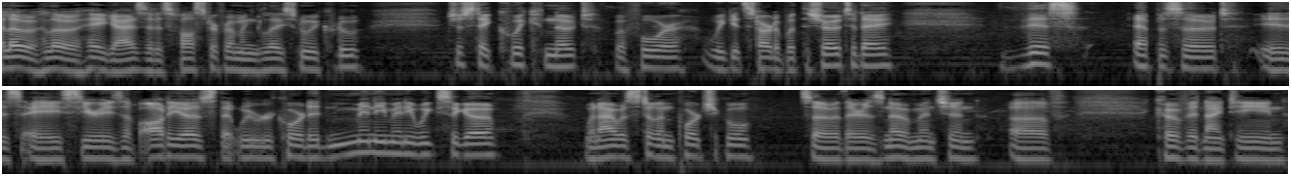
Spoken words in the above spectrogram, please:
Hello, hello. Hey guys, it is Foster from Inglés No Cru. Just a quick note before we get started with the show today. This episode is a series of audios that we recorded many, many weeks ago when I was still in Portugal. So there is no mention of COVID 19,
